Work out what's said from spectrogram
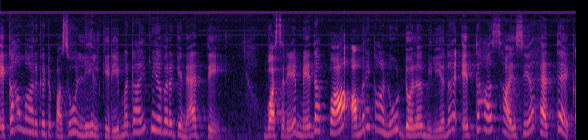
එකහමාරකට පසු ලිහිල් කිරීමටයි පියවරගෙන ඇත්තේ. වසරේ මේ දක්වා අමරිකානු ඩොල මිලියන එදහස් හයිසිය හැත්ත එකක්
